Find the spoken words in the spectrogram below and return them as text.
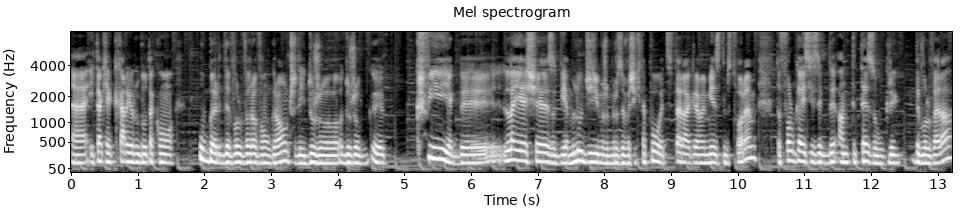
E, I tak jak Carrion był taką uber devolverową grą, czyli dużo, dużo e, krwi, jakby leje się, zabijamy ludzi, możemy rozwijać ich na pół, etc., gramy mięsnym stworem, to Fall Guys jest jakby antytezą gry Devolvera,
